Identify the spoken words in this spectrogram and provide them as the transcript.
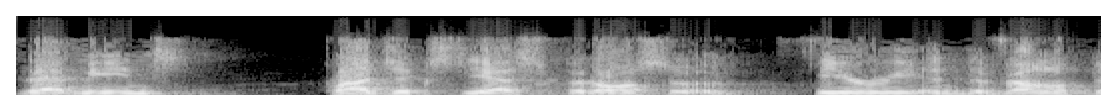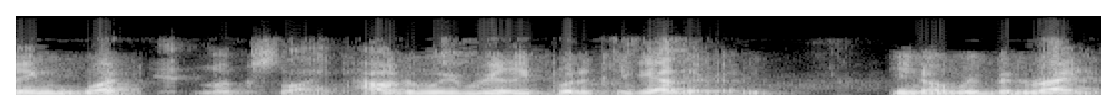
That means projects, yes, but also theory and developing what it looks like. How do we really put it together? And you know, we've been writing,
